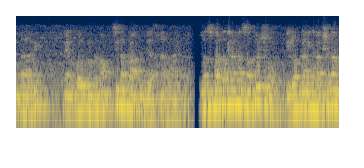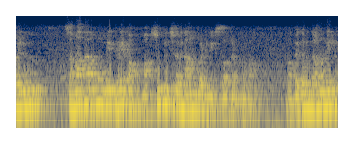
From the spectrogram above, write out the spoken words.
ఉండాలని మేము కోరుకుంటున్నాం. చిన్న ప్రార్థన చేస్తాను వారికి క్రిస్మస్ పర్వదినంలో సంతోషము ఈ లోకానికి రక్షణ వెలుగు సమాధానము మీ ప్రేమ మాకు చూపించిన విధానం బట్టి మీకు స్తోత్రం ప్రభా. మా పెద్దలు గౌరవనీయులు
